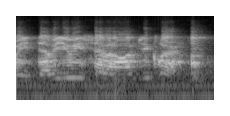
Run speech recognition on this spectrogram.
To do for me. WE7OMG clear.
